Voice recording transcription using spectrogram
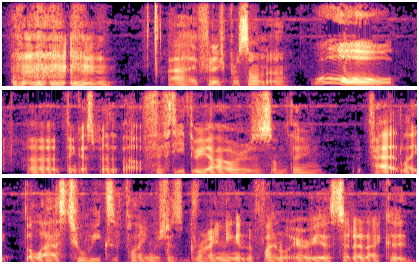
I finished Persona. Whoa. Uh, I think I spent about 53 hours or something. Had like the last two weeks of playing was just grinding in the final area so that I could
